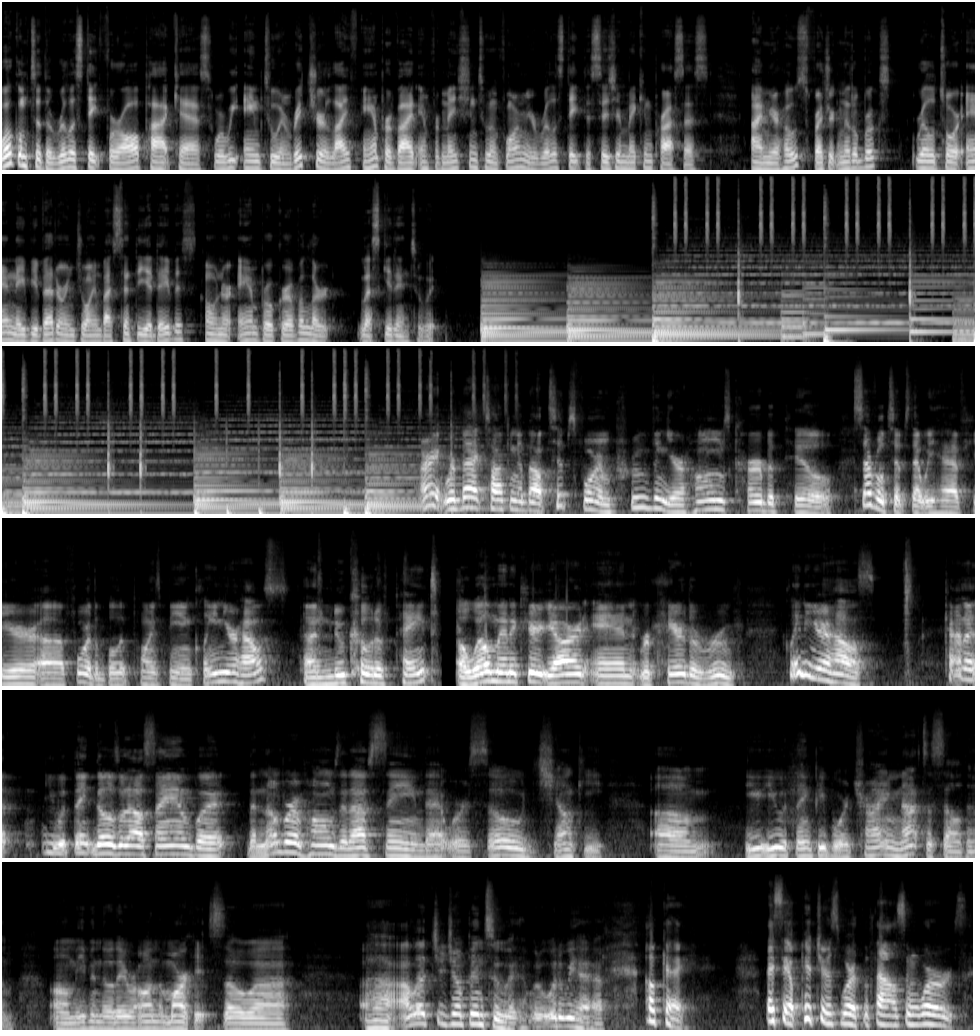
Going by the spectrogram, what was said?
Welcome to the Real Estate for All podcast, where we aim to enrich your life and provide information to inform your real estate decision making process. I'm your host, Frederick Middlebrooks, Realtor and Navy veteran, joined by Cynthia Davis, owner and broker of Alert. Let's get into it. All right, we're back talking about tips for improving your home's curb appeal. Several tips that we have here uh, for the bullet points being clean your house, a new coat of paint, a well manicured yard, and repair the roof. Cleaning your house, kind of you would think goes without saying, but the number of homes that I've seen that were so junky, um, you, you would think people were trying not to sell them, um, even though they were on the market. So, uh, uh, I'll let you jump into it. What, what, do we have? Okay. They say a picture is worth a thousand words.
